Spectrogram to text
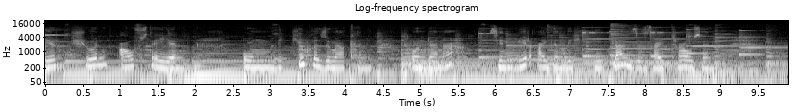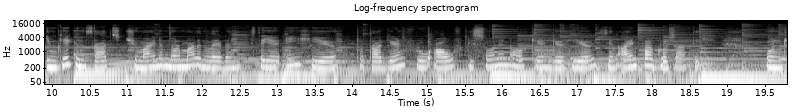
wir schon aufstehen, um die Küche zu melken und danach sind wir eigentlich die ganze Zeit draußen. Im Gegensatz zu meinem normalen Leben stehe ich hier total gern früh auf. Die Sonnenaufgänge hier sind einfach großartig. Und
